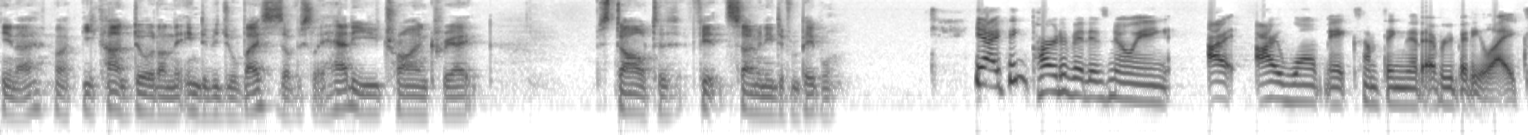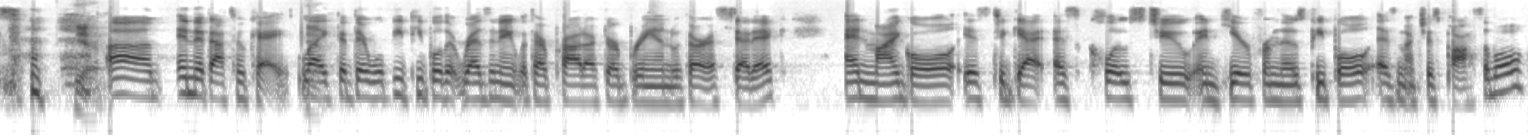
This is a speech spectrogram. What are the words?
you know, like you can't do it on an individual basis, obviously. How do you try and create style to fit so many different people? Yeah, I think part of it is knowing I, I won't make something that everybody likes. yeah. Um, and that that's okay. Yeah. Like that there will be people that resonate with our product, our brand, with our aesthetic. And my goal is to get as close to and hear from those people as much as possible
